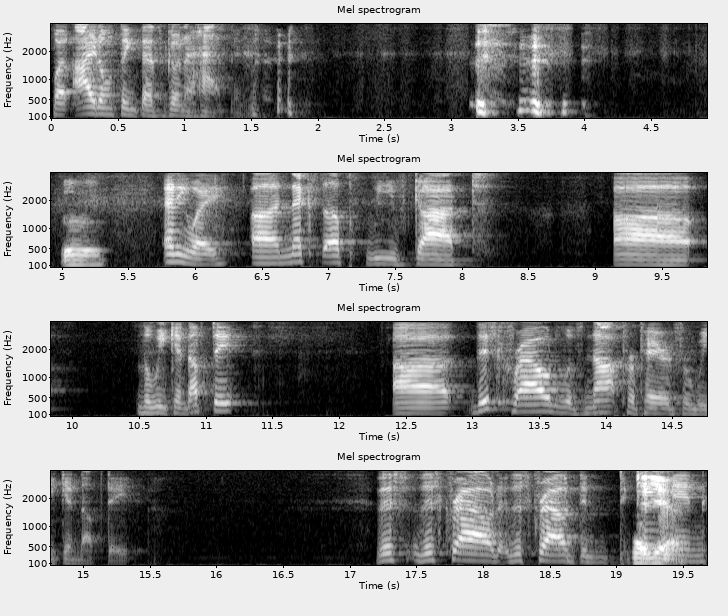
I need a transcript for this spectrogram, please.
But I don't think that's gonna happen. Uh, anyway, uh, next up we've got uh, the weekend update. Uh, this crowd was not prepared for Weekend Update. This this crowd this crowd did, Oh, came yeah. in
